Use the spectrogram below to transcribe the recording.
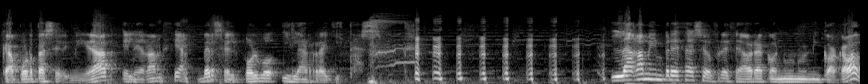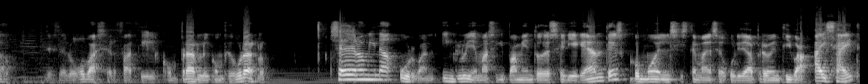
que aporta serenidad, elegancia, verse el polvo y las rayitas. La gama Impreza se ofrece ahora con un único acabado. Desde luego va a ser fácil comprarlo y configurarlo. Se denomina Urban, incluye más equipamiento de serie que antes, como el sistema de seguridad preventiva EyeSight,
